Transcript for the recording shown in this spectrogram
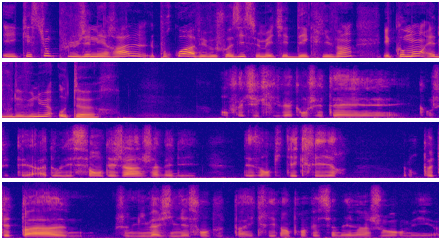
Et question plus générale, pourquoi avez-vous choisi ce métier d'écrivain et comment êtes-vous devenu auteur? En fait, j'écrivais quand j'étais quand j'étais adolescent déjà, j'avais des, des envies d'écrire. Alors peut-être pas, je ne m'imaginais sans doute pas écrivain professionnel un jour, mais euh,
